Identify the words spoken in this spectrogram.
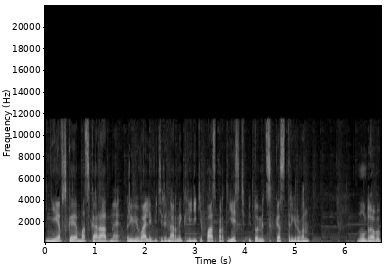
Невская маскарадная. Прививали в ветеринарной клинике. Паспорт есть, питомец кастрирован. Ну да, вы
